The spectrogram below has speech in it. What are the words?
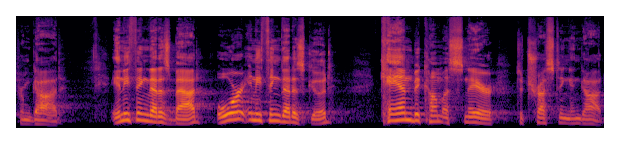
from God. Anything that is bad or anything that is good can become a snare to trusting in God.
